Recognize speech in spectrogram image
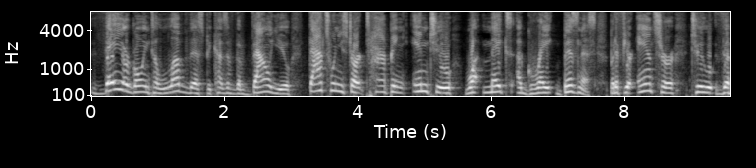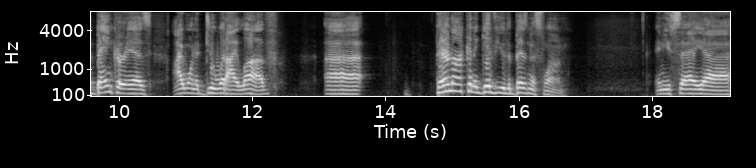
they are going to love this because of the value, that's when you start tapping into what makes a great business. But if your answer to the banker is, I want to do what I love, uh, they're not going to give you the business loan. And you say, uh,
